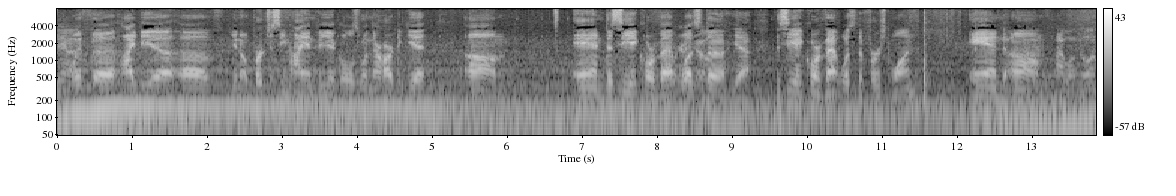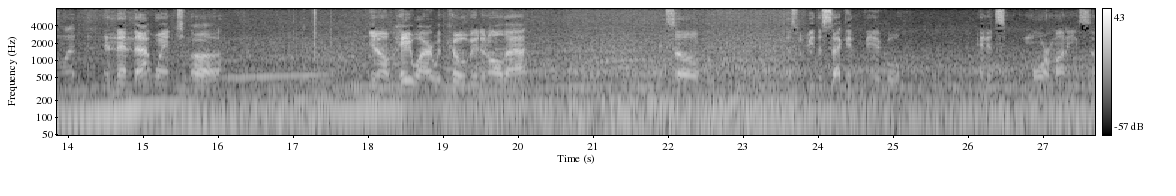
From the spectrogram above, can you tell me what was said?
Yeah. with the idea of you know purchasing high-end vehicles when they're hard to get, um, and the C8 Corvette was go. the yeah the C8 Corvette was the first one, and um. I won't go on what. and then that went uh you know haywire with covid and all that and so this would be the second vehicle and it's more money. So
